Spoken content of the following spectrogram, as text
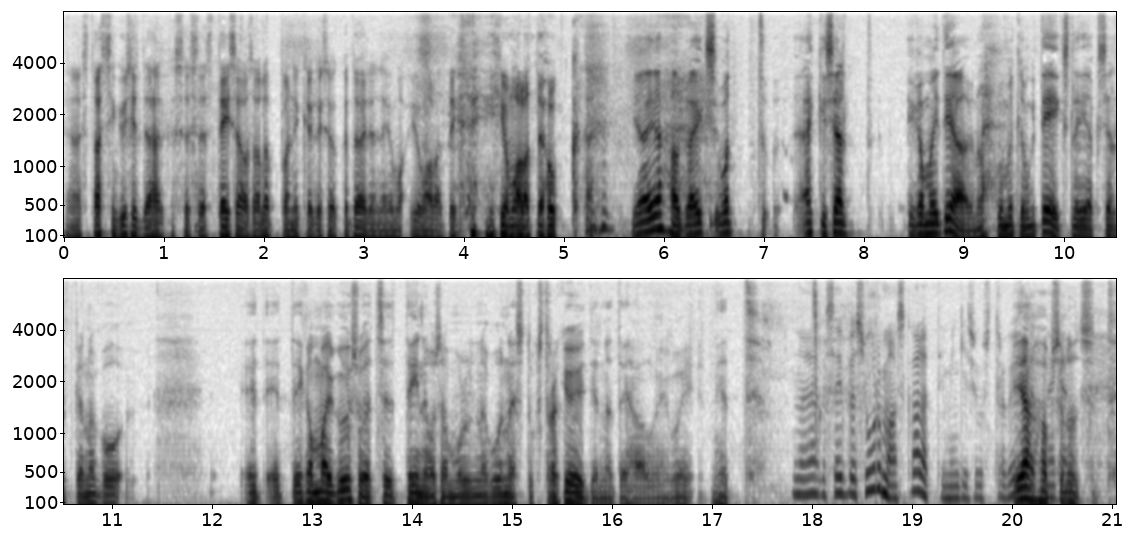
Ja siis tahtsin küsida jah, et kas see, see teise osa lõpp on ikkagi niisugune tõeline juma, jumalate, jumalate hukk ja jah, aga eks vot äkki sealt, ega ma ei tea, noh, kui me ütleme, teeks, leiaks sealt ka nagu et, et ega ma ei usu, et see teine osa mul nagu õnnestuks tragöödiana teha või, või nii et nojah, aga sa ei pea surmas ka alati mingisugust tragöödiat jah, absoluutselt.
